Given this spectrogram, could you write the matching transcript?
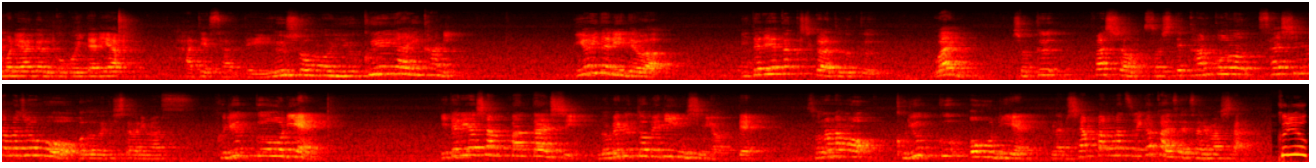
盛り上がるここイタリアはてさて優勝の行方やいかに？イオイタリーではイタリア各地から届くワイン食ファッションそして観光の最新生情報をお届けしております。クリュック・オーリエンイタリアシャンパン大使ロベルト・ベリーニ氏によってその名もクリュック・オーリエンなるシャンパン祭りが開催されました。クリュッ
